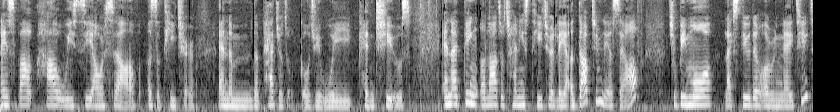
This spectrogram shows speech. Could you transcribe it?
And it's about how we see ourselves as a teacher and um, the pedagogy we can choose. And I think a lot of Chinese teachers, they are adopting themselves to be more like student oriented.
